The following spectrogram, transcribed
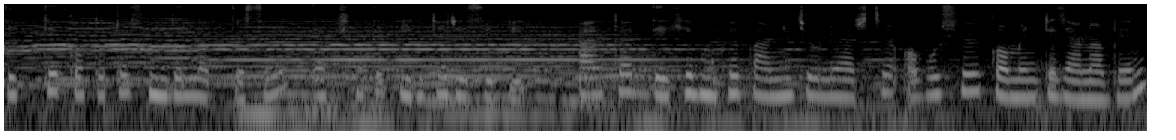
দেখতে কতটা সুন্দর লাগতেছে। একসাথে তিনটা রেসিপি আর কার দেখে মুখে পানি চলে আসছে অবশ্যই কমেন্টে জানাবেন।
